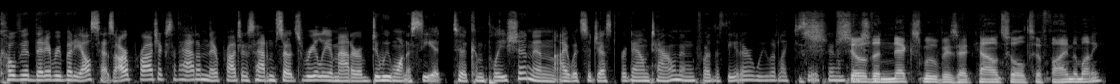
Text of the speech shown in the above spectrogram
COVID that everybody else has. Our projects have had them, their projects had them. So it's really a matter of do we want to see it to completion? And I would suggest for downtown and for the theater, we would like to see it to completion. So the next move is at council to find the money.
